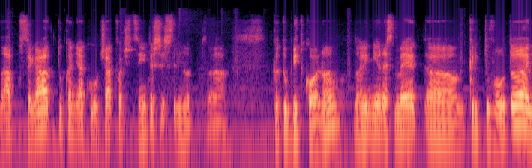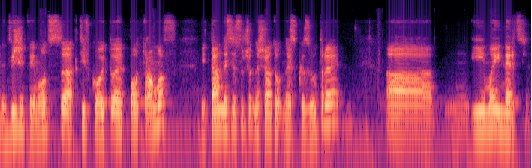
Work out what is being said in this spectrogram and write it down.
ако сега тук някой очаква, че цените ще се сринат а, като биткоина, нали, ние не сме а, криптовалута, недвижните имоти са актив, който е по-тромав и там не се случват нещата от днес за утре а, и има инерция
